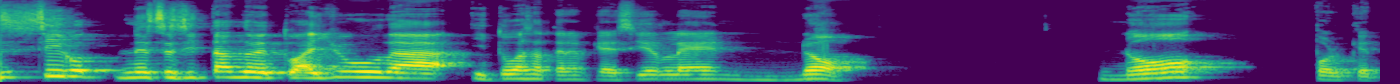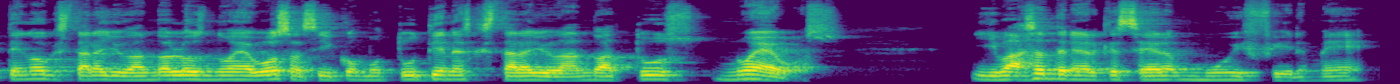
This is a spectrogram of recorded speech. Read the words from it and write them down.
sigo necesitando de tu ayuda y tú vas a tener que decirle no. No porque tengo que estar ayudando a los nuevos, así como tú tienes que estar ayudando a tus nuevos. Y vas a tener que ser muy firme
